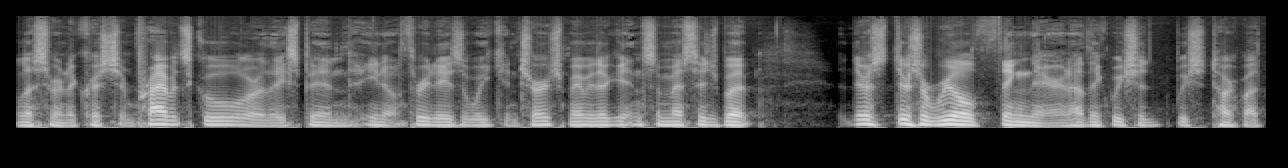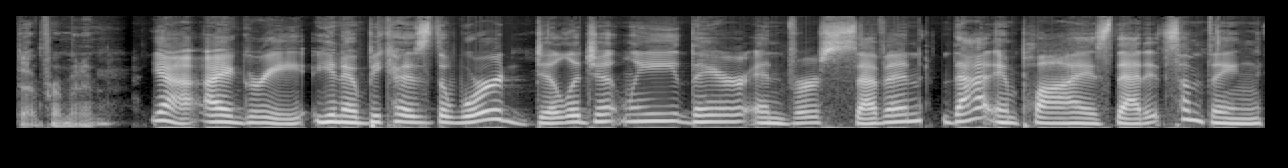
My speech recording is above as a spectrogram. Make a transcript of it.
unless they're in a Christian private school or they spend, you know, three days a week in church. Maybe they're getting some message, but there's there's a real thing there, and I think we should we should talk about that for a minute. Yeah, I agree. You know, because the word diligently there in verse seven, that implies that it's something,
